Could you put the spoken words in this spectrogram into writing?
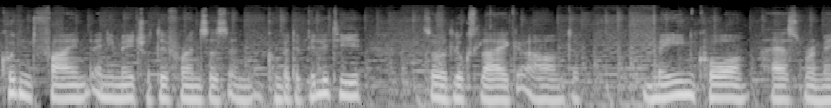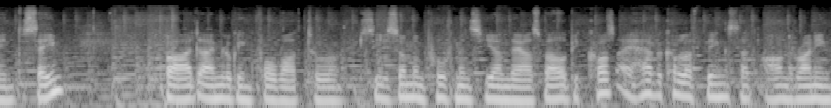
couldn't find any major differences in compatibility. So it looks like uh, the main core has remained the same but I'm looking forward to see some improvements here and there as well because I have a couple of things that aren't running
